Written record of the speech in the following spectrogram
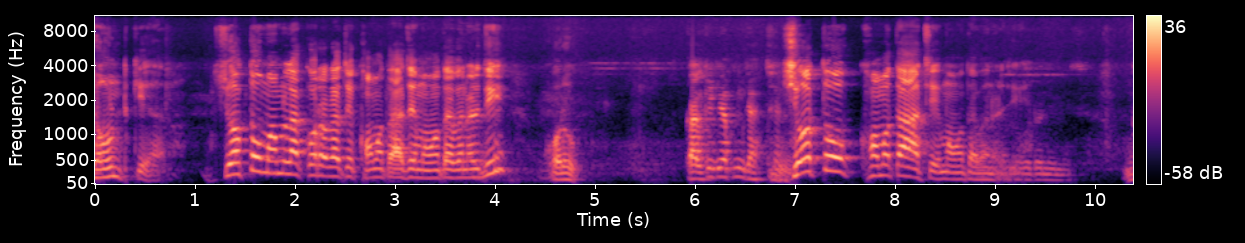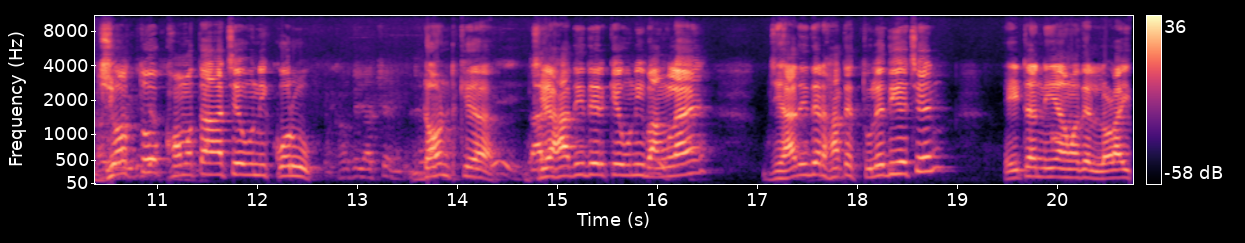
ডোন্ট কেয়ার যত মামলা করার আছে ক্ষমতা আছে মমতা ব্যানার্জি করুক। কালকে কি আপনি যাচ্ছেন? যত ক্ষমতা আছে মমতা ব্যানার্জি যত ক্ষমতা আছে উনি করুক। ডোন্ট কেয়ার জেহাদিদেরকে উনি বাংলায় জেহাদিদের হাতে তুলে দিয়েছেন। এইটা নিয়ে আমাদের লড়াই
